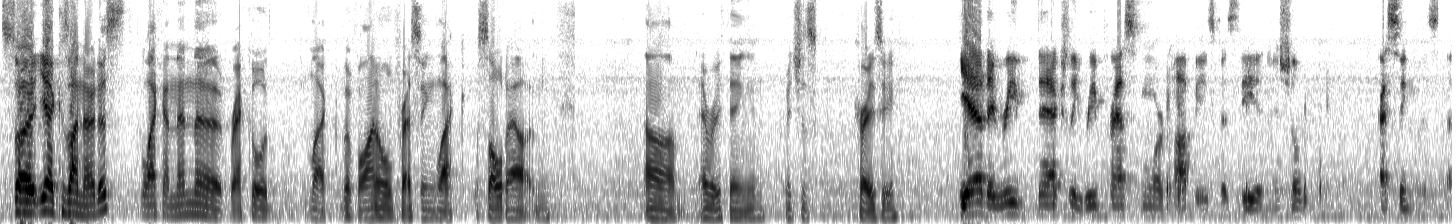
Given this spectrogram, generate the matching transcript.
So yeah, because I noticed like, and then the record, like the vinyl pressing, like sold out and um everything, and which is crazy. Yeah, they re they actually repressed more copies because the initial pressing was uh,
